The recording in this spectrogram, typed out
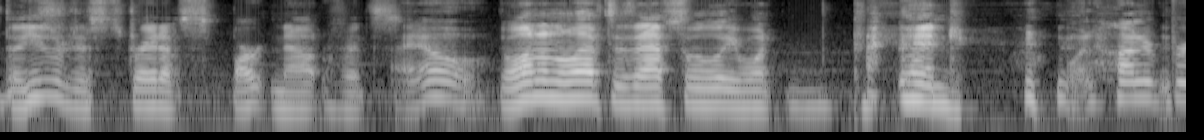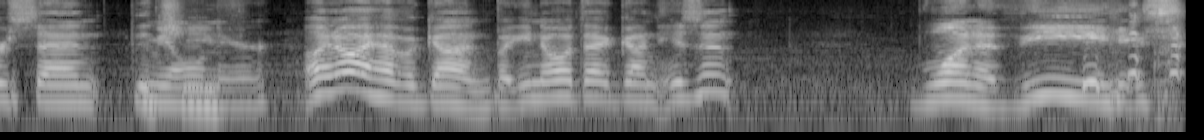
These are just straight up Spartan outfits. I know. The one on the left is absolutely one. And 100% The chief. Mjolnir. Well, I know I have a gun, but you know what that gun isn't? One of these.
